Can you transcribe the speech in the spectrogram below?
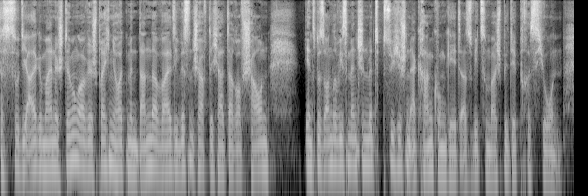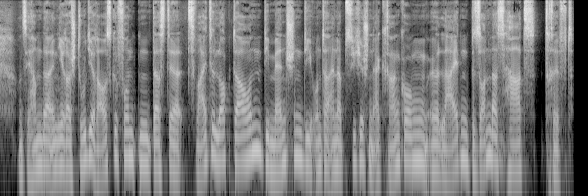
Das ist so die allgemeine Stimmung, aber wir sprechen ja heute miteinander, weil sie wissenschaftlich halt darauf schauen, insbesondere wie es Menschen mit psychischen Erkrankungen geht, also wie zum Beispiel Depressionen. Und sie haben da in ihrer Studie herausgefunden, dass der zweite Lockdown die Menschen, die unter einer psychischen Erkrankung äh, leiden, besonders hart trifft,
